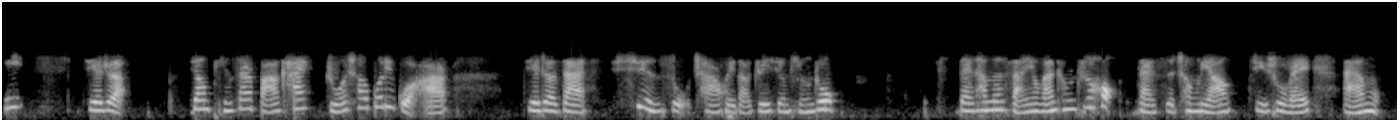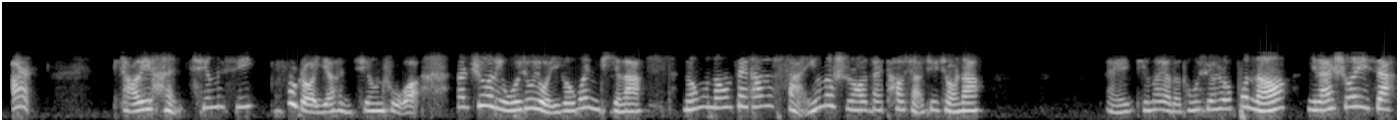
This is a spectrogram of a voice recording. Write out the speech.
一，接着将瓶塞拔开，灼烧玻璃管，接着再迅速插回到锥形瓶中，待它们反应完成之后，再次称量，计数为 m。二，条理很清晰，步骤也很清楚。那这里我就有一个问题啦，能不能在他们反应的时候再套小气球呢？哎，听到有的同学说不能，你来说一下，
